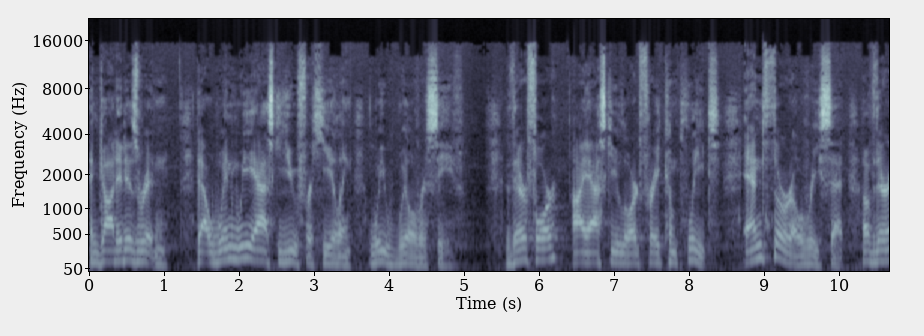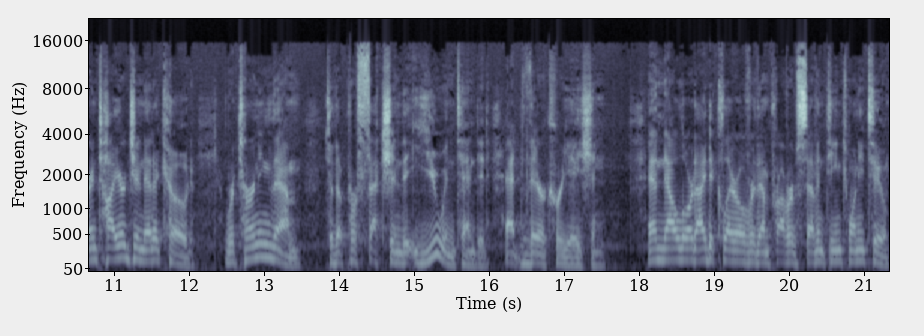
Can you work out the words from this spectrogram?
And God, it is written that when we ask you for healing, we will receive. Therefore, I ask you, Lord, for a complete and thorough reset of their entire genetic code, returning them to the perfection that you intended at their creation. And now, Lord, I declare over them, Proverbs 17 22,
